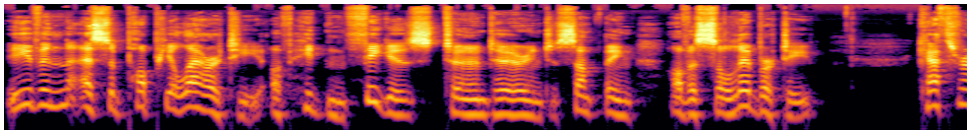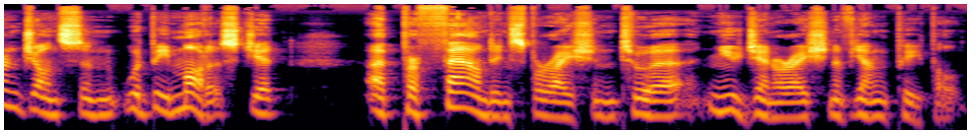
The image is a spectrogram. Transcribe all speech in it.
Even as the popularity of Hidden Figures turned her into something of a celebrity, Katherine Johnson would be modest yet a profound inspiration to a new generation of young people.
